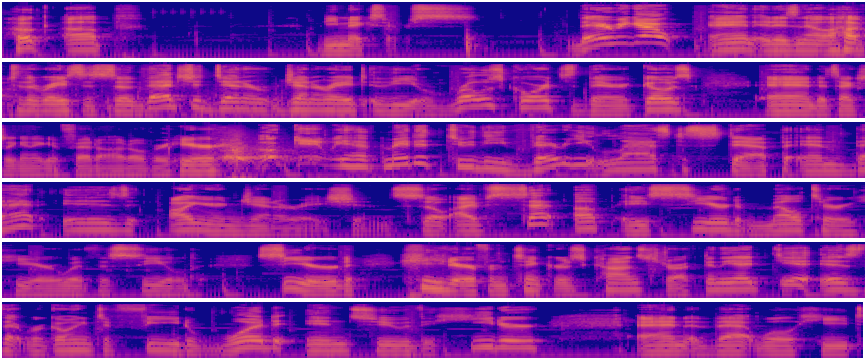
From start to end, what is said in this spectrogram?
hook up the mixers. There we go. And it is now off to the races. So that should gener generate the rose quartz. There it goes. And it's actually going to get fed out over here. Okay, we have made it to the very last step, and that is iron generation. So I've set up a seared melter here with the sealed seared heater from Tinker's Construct. And the idea is that we're going to feed wood into the heater, and that will heat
